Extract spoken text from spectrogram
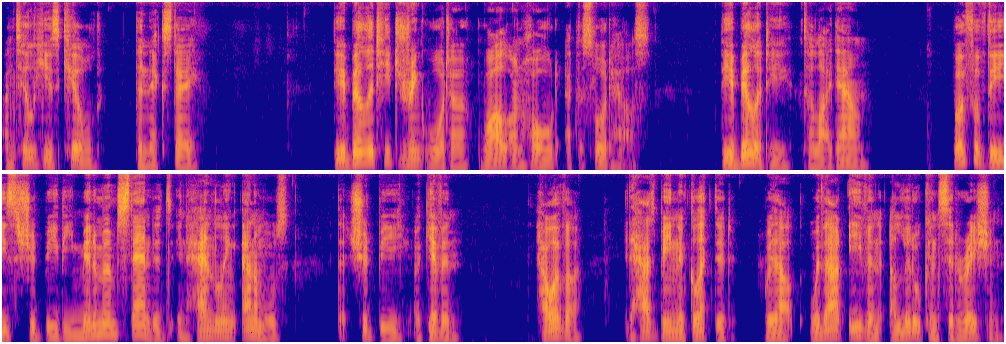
until he is killed the next day. The ability to drink water while on hold at the slaughterhouse. The ability to lie down. Both of these should be the minimum standards in handling animals that should be a given. However, it has been neglected without, without even a little consideration.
